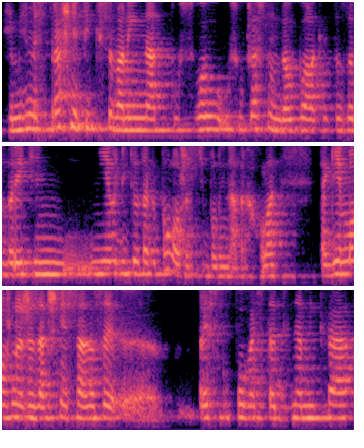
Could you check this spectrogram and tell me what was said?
že my sme strašne fixovaní na tú svoju súčasnú dobu, ale keď to zoberiete, nie vždy to tak bolo, že ste boli na vrchole, tak je možné, že začne sa zase e, preskupovať tá dynamika,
